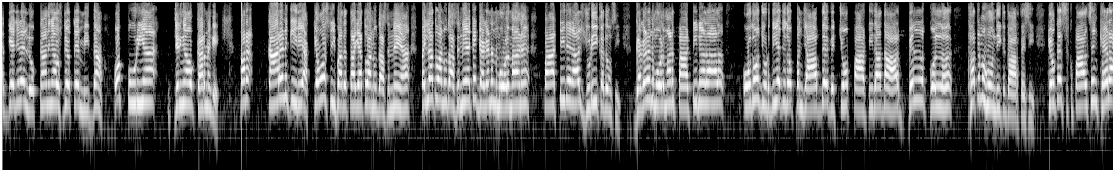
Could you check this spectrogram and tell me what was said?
ਅੱਗੇ ਜਿਹੜੇ ਲੋਕਾਂ ਦੀਆਂ ਉਸ ਦੇ ਉੱਤੇ ਉਮੀਦਾਂ, ਉਹ ਪੂਰੀਆਂ ਜਿਹੜੀਆਂ ਉਹ ਕਰਨਗੇ। ਪਰ ਕਾਰਨ ਕੀ ਰਿਹਾ? ਕਿਉਂ ਅਸਤੀਫਾ ਦਿੱਤਾ ਗਿਆ? ਤੁਹਾਨੂੰ ਦੱਸ ਦਿੰਨੇ ਆ ਪਹਿਲਾਂ ਤੁਹਾਨੂੰ ਦੱਸ ਦਿੰਨੇ ਆ ਕਿ ਗਗਨ ਅਨਮੋਲ ਮਾਨ ਪਾਰਟੀ ਦੇ ਨਾਲ ਜੁੜੀ ਕਦੋਂ ਸੀ? ਗਗਨ ਅਨਮੋਲ ਮਾਨ ਪਾਰਟੀ ਦੇ ਨਾਲ ਉਦੋਂ ਜੁੜਦੀ ਹੈ ਜਦੋਂ ਪੰਜਾਬ ਦੇ ਵਿੱਚੋਂ ਪਾਰਟੀ ਦਾ ਆਧਾਰ ਬਿਲਕੁਲ ਖਤਮ ਹੋਣ ਦੀ ਕਗਾਰ ਤੇ ਸੀ। ਕਿਉਂਕਿ ਸੁਖਪਾਲ ਸਿੰਘ ਖਹਿਰਾ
